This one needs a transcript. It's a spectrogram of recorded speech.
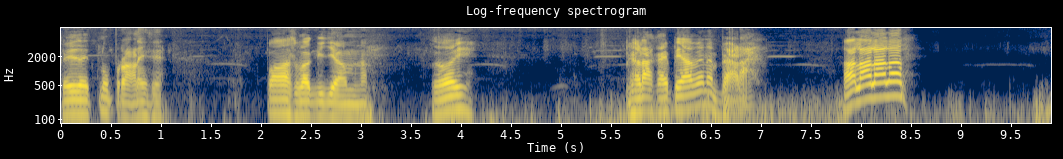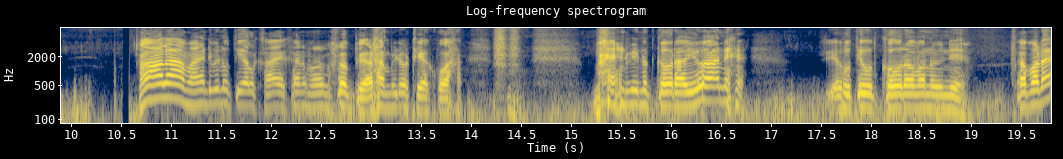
કઈ જાતનું પ્રાણી છે? પાંચ વાગી ગયા હમણાં જોઈ? ભેડા કાપી આવે ને? ભેડા હાલ હાલ હાલ હાલ. હાલ હા માંડવીનું તેલ ખાય ખાય મારો ભેડા મીઠો ઠેકવા. માંડવીનું જ ખવડાવ્યું આ ને? એવું તેવું જ ખવડાવવાનું એને. ખા પડે?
